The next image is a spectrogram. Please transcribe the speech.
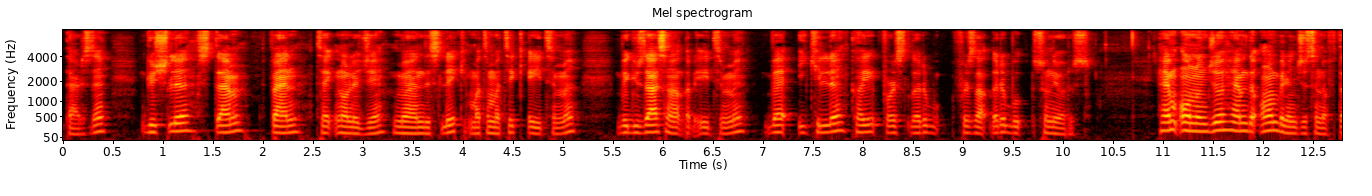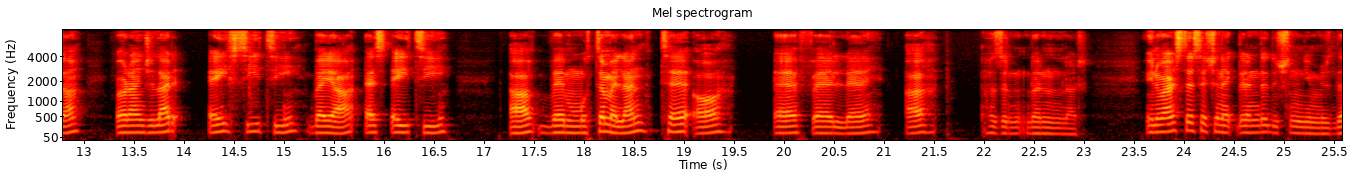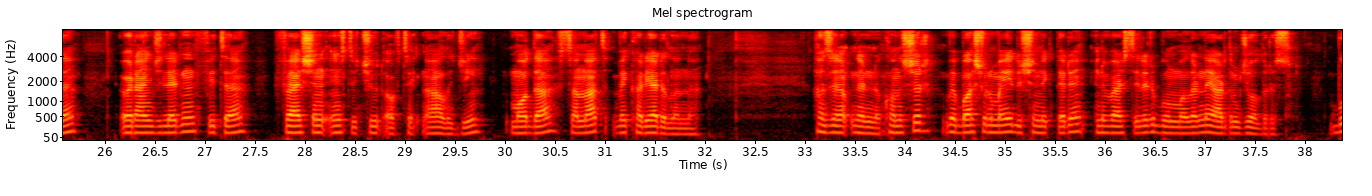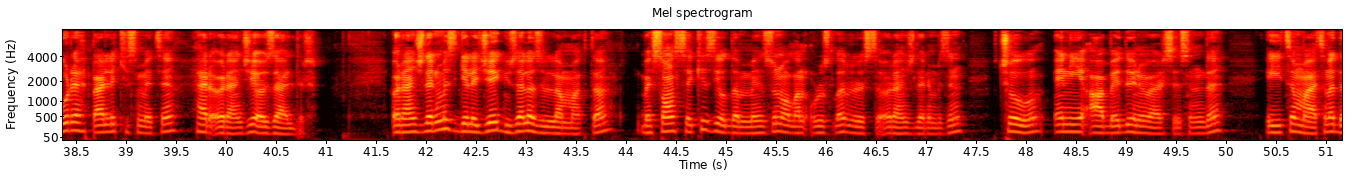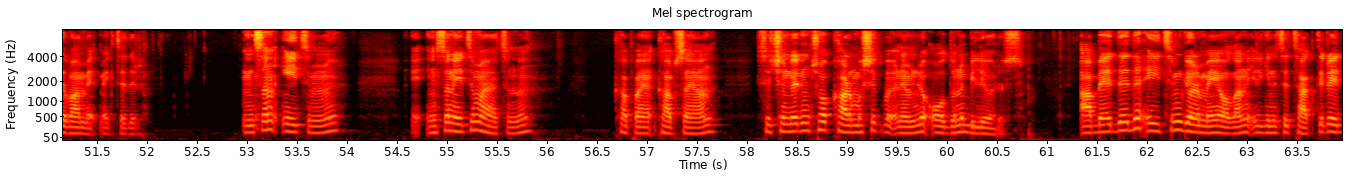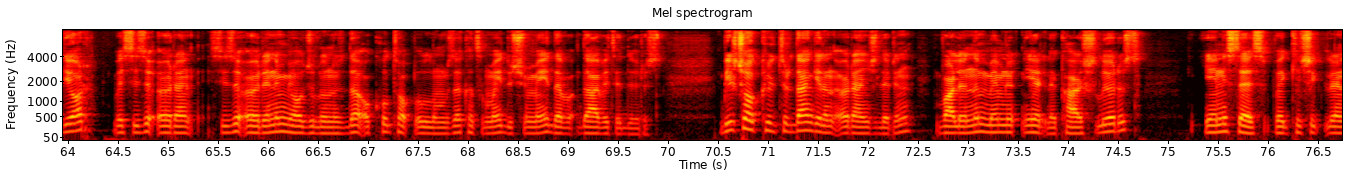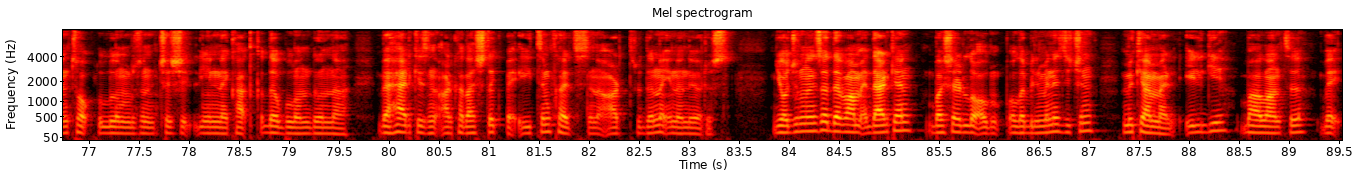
dersi, güçlü STEM, fen, teknoloji, mühendislik, matematik eğitimi ve güzel sanatlar eğitimi ve ikili kayıp fırsatları, fırsatları sunuyoruz. Hem 10. hem de 11. sınıfta öğrenciler ACT veya SAT ve muhtemelen TOEFL'a hazırlanırlar. Üniversite seçeneklerinde düşündüğümüzde öğrencilerin FITE, Fashion Institute of Technology, moda, sanat ve kariyer alanı hazırlıklarını konuşur ve başvurmayı düşündükleri üniversiteleri bulmalarına yardımcı oluruz. Bu rehberlik hizmeti her öğrenciye özeldir. Öğrencilerimiz geleceğe güzel hazırlanmakta ve son 8 yılda mezun olan uluslararası öğrencilerimizin çoğu en iyi ABD üniversitesinde eğitim hayatına devam etmektedir. İnsan eğitimi, e, insan eğitim hayatını kapsayan seçimlerin çok karmaşık ve önemli olduğunu biliyoruz. ABD'de eğitim görmeye olan ilginizi takdir ediyor ve sizi öğren sizi öğrenim yolculuğunuzda okul topluluğumuza katılmayı düşünmeyi davet ediyoruz. Birçok kültürden gelen öğrencilerin varlığını memnuniyetle karşılıyoruz. Yeni ses ve kişiliklerin topluluğumuzun çeşitliliğine katkıda bulunduğuna ve herkesin arkadaşlık ve eğitim kalitesini arttırdığına inanıyoruz. Yolculuğunuza devam ederken başarılı ol- olabilmeniz için mükemmel ilgi, bağlantı ve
